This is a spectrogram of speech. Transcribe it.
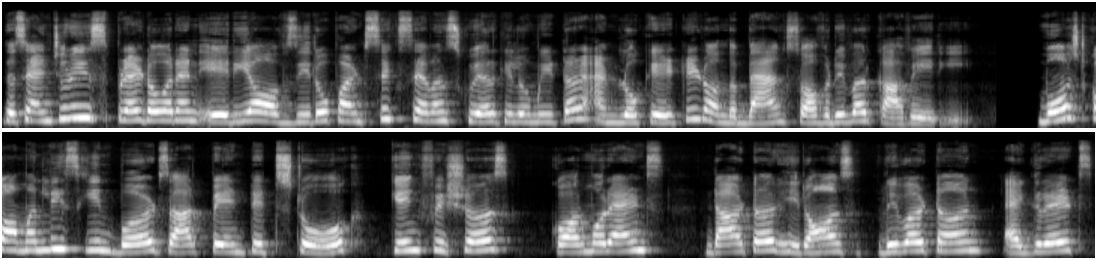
The sanctuary is spread over an area of 0.67 square kilometer and located on the banks of river Kaveri. Most commonly seen birds are painted stork, kingfishers, cormorants, darter herons, river tern, egrets,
